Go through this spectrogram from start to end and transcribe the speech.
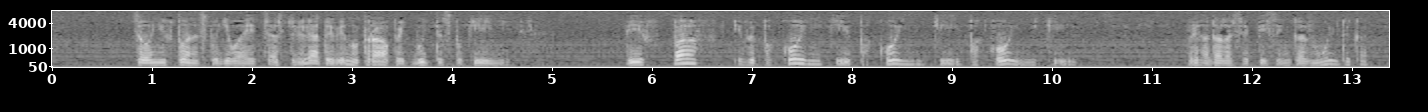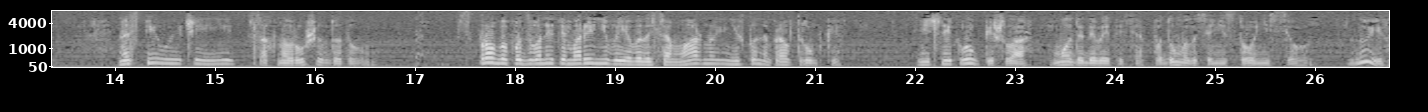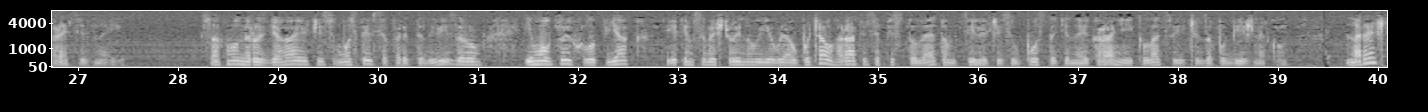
Цього ніхто не сподівається, а стріляти він утрапить, будьте спокійні. Пів-паф, і ви покойники, покойники, покойники. Пригадалася пісенька з мультика. Наспівуючи її, Сахно рушив додому. Спроби подзвонити Марині виявилися марною, ніхто не брав трубки. В нічний клуб пішла, моди дивитися, подумалося ні з того, ні з цього. Ну і грець із нею. Сахно, не роздягаючись, вмостився перед телевізором і, мов той хлоп'як, яким себе щойно уявляв, почав гратися пістолетом, цілячись у постаті на екрані і клацаючи запобіжником. Нарешті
